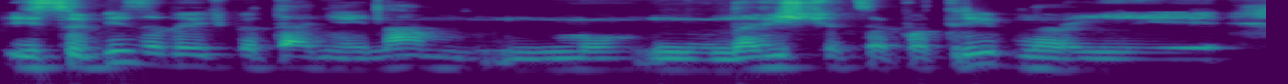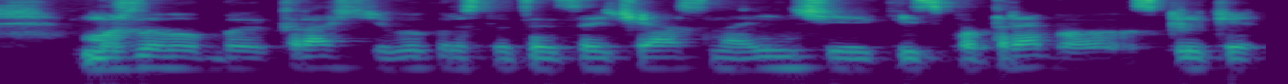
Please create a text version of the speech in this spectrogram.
і собі задають питання, і нам ну, навіщо це потрібно, і можливо би краще використати цей час на інші якісь потреби, оскільки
